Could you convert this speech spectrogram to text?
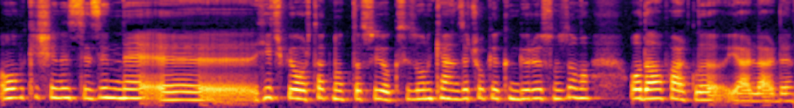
Ama bu kişinin sizinle e, hiçbir ortak noktası yok. Siz onu kendinize çok yakın görüyorsunuz ama o daha farklı yerlerde.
